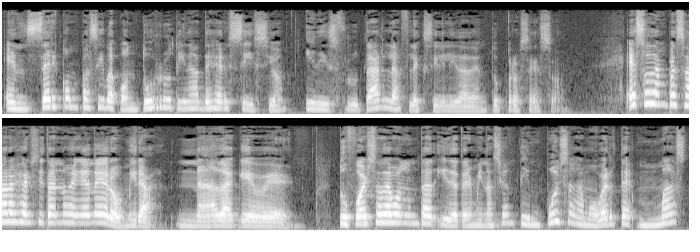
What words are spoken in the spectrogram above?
en ser compasiva con tus rutinas de ejercicio y disfrutar la flexibilidad en tu proceso. Eso de empezar a ejercitarnos en enero, mira, nada que ver. Tu fuerza de voluntad y determinación te impulsan a moverte más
